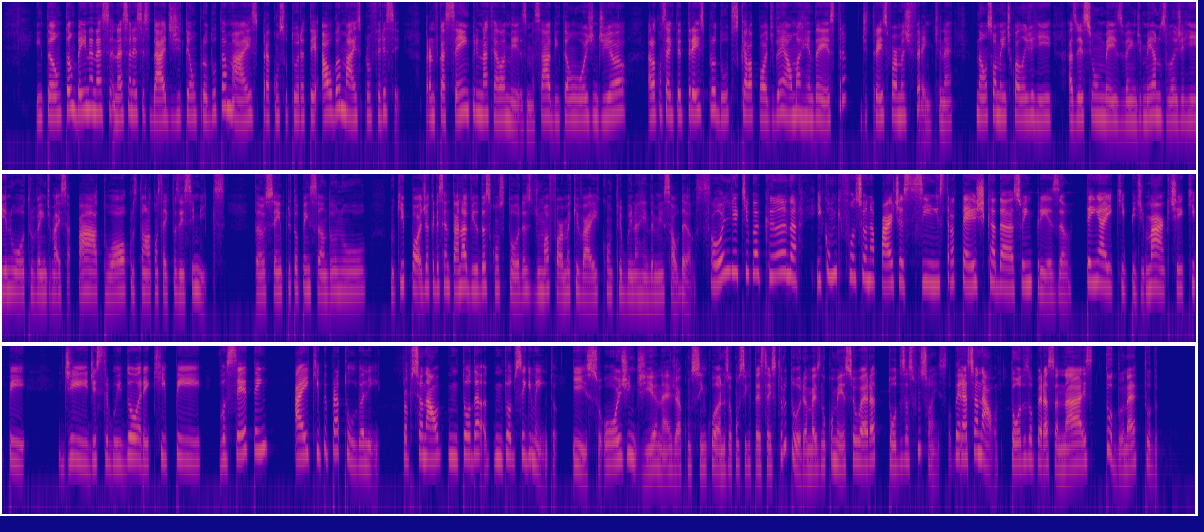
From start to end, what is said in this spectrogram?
Então, também né, nessa, nessa necessidade de ter um produto a mais para a consultora ter algo a mais para oferecer, para não ficar sempre naquela mesma, sabe? Então, hoje em dia, ela consegue ter três produtos que ela pode ganhar uma renda extra de três formas diferentes, né? Não somente com a lingerie. Às vezes, se um mês vende menos lingerie, no outro vende mais sapato, óculos, então ela consegue fazer esse mix. Então, eu sempre estou pensando no, no que pode acrescentar na vida das consultoras de uma forma que vai contribuir na renda mensal delas. Olha que bacana! E como que funciona a parte assim estratégica da sua empresa? Tem a equipe de marketing, equipe de distribuidora, equipe você tem a equipe para tudo ali, profissional em, toda, em todo segmento. Isso. Hoje em dia, né, já com cinco anos, eu consigo ter essa estrutura, mas no começo eu era todas as funções. Operacional. Todas operacionais, tudo, né? Tudo.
